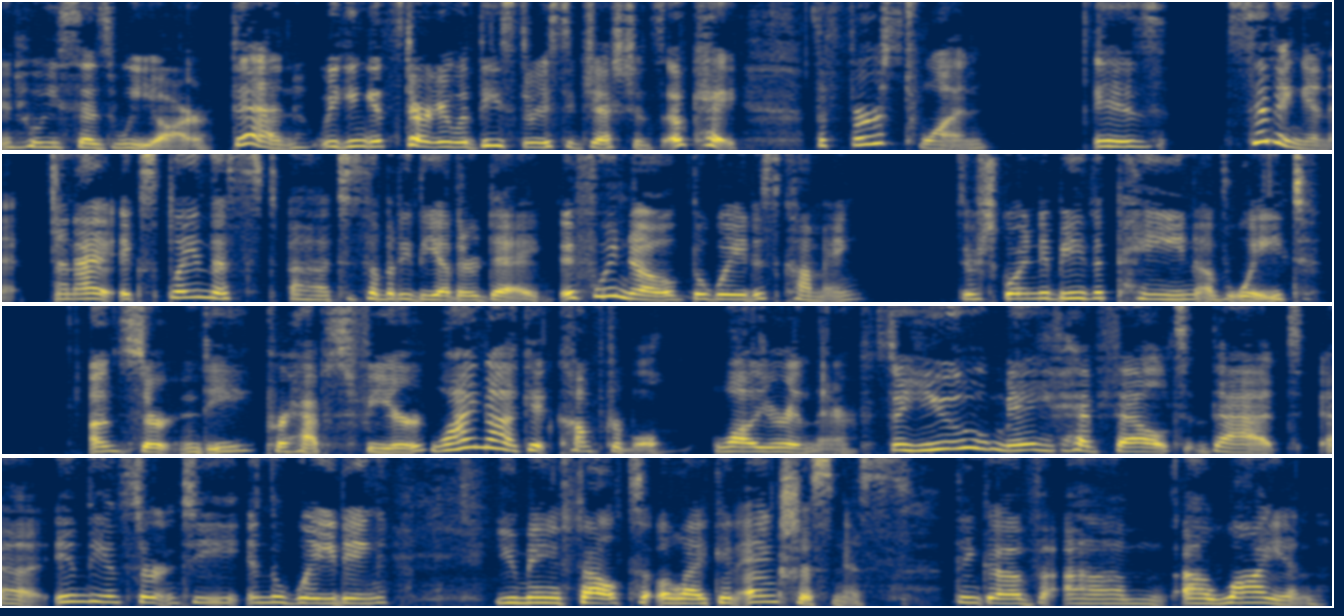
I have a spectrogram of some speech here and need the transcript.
and who he says we are. Then we can get started with these three suggestions. Okay. The first one is sitting in it. And I explained this uh, to somebody the other day. If we know the wait is coming, there's going to be the pain of wait, uncertainty, perhaps fear. Why not get comfortable? While you're in there. So you may have felt that uh, in the uncertainty, in the waiting, you may have felt like an anxiousness. Think of um, a lion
